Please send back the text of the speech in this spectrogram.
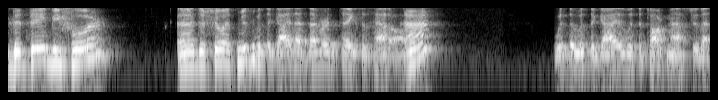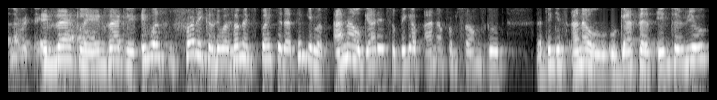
the day before uh, the show at Music. with the guy that never takes his hat off. Huh? With the with the guy with the talk master that never takes Exactly, his hat off. exactly. It was funny because it was unexpected. I think it was Anna who got it. So big up Anna from Sounds Good. I think it's Anna who, who got that interview.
